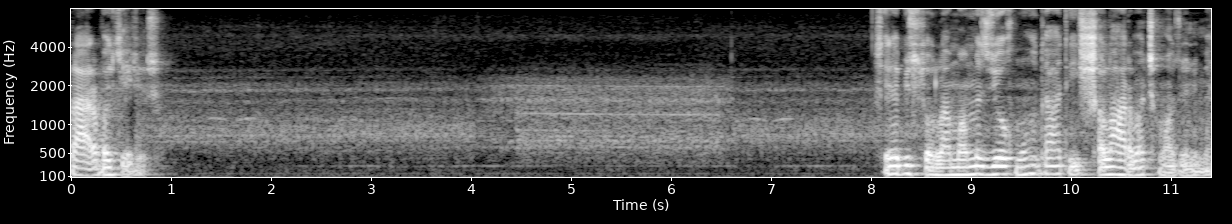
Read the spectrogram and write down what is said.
Araba geliyor. Şöyle bir sollamamız yok mu? Hadi inşallah araba çıkmaz önüme.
